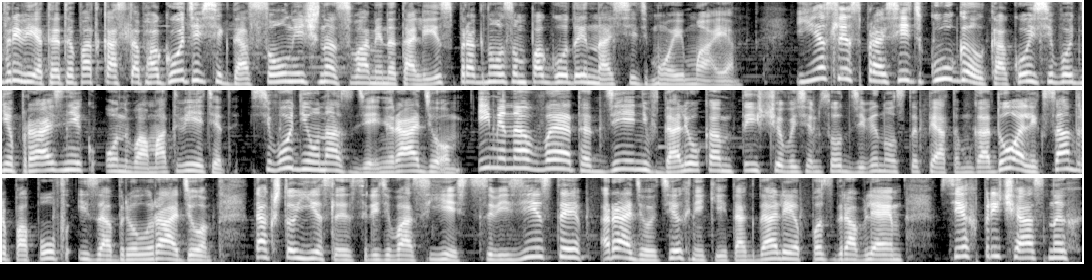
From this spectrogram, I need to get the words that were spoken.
привет! Это подкаст о погоде «Всегда солнечно». С вами Натали с прогнозом погоды на 7 мая. Если спросить Google, какой сегодня праздник, он вам ответит. Сегодня у нас День радио. Именно в этот день, в далеком 1895 году, Александр Попов изобрел радио. Так что, если среди вас есть связисты, радиотехники и так далее, поздравляем всех причастных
